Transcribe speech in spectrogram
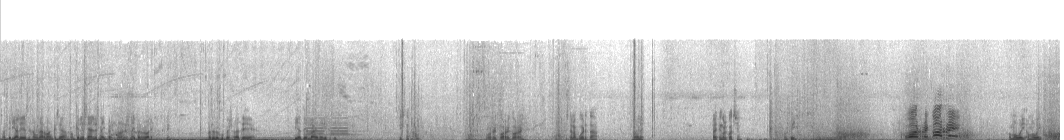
Materiales, deja un arma, aunque sea. Aunque le sea el sniper. No, el sniper me vale. ¿Sí? No te preocupes, ahora te. Píllate la M16. Ahí está. Corre, corre, corre. Aquí está la puerta. Vale, Vale, tengo el coche. ok. ¡Corre, corre! On my way, on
